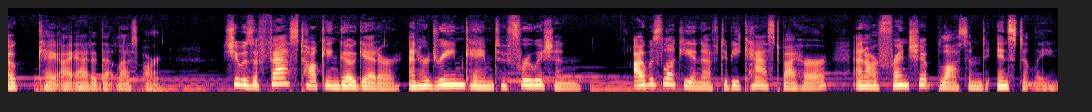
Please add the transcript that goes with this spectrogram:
Okay, I added that last part. She was a fast talking go getter, and her dream came to fruition. I was lucky enough to be cast by her, and our friendship blossomed instantly.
